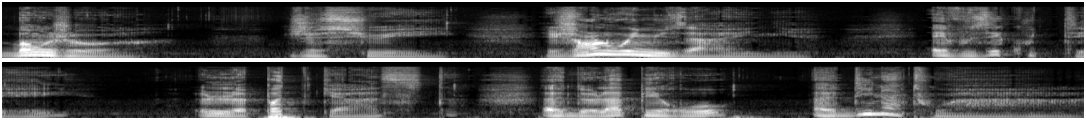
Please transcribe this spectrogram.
Bonjour, je suis Jean-Louis Musaraigne et vous écoutez le podcast de l'apéro dînatoire.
